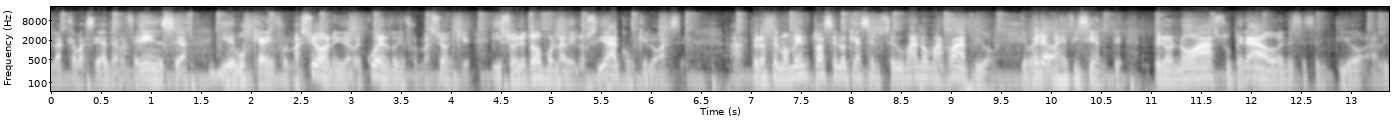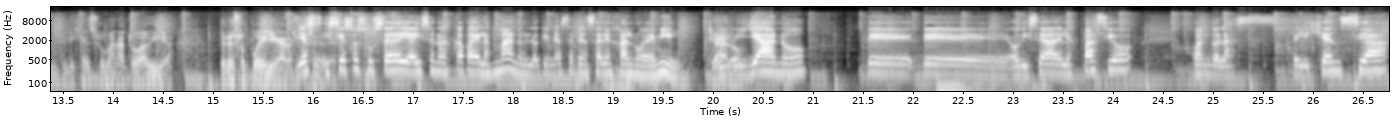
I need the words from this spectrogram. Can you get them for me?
las capacidades de referencia y de búsqueda de información y de recuerdo de información, que, y sobre todo por la velocidad con que lo hace. Ah, pero hasta el momento hace lo que hace el ser humano más rápido, de manera Pero- más eficiente, pero no ha superado en ese sentido a la inteligencia humana todavía. Pero eso puede llegar a suceder. y si eso sucede y ahí se nos escapa de las manos, lo que me hace pensar en HAL 9000, Claro. el villano de, de Odisea del Espacio, cuando la inteligencia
